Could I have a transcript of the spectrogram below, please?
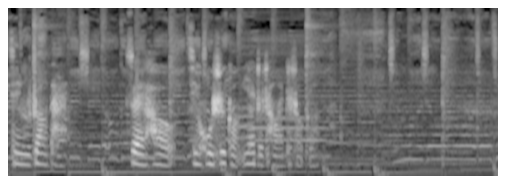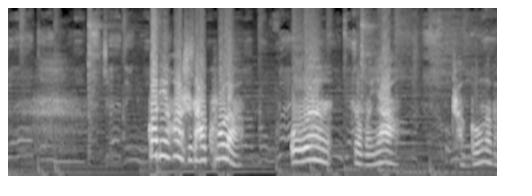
进入状态，最后几乎是哽咽着唱完这首歌。挂电话时，他哭了。我问怎么样，成功了吗？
